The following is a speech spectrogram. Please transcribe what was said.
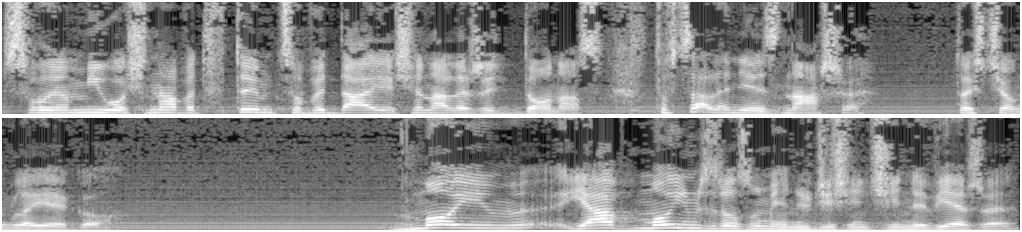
swoją miłość, nawet w tym, co wydaje się należeć do nas. To wcale nie jest nasze, to jest ciągle Jego. W moim, ja w moim zrozumieniu dziesięciny wierzę,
